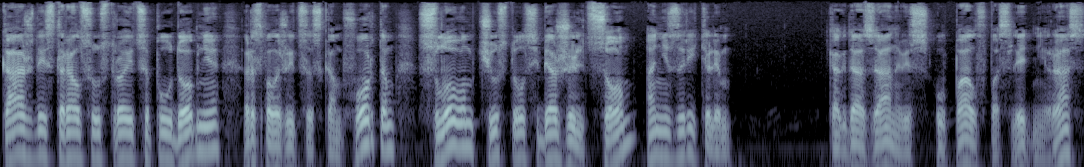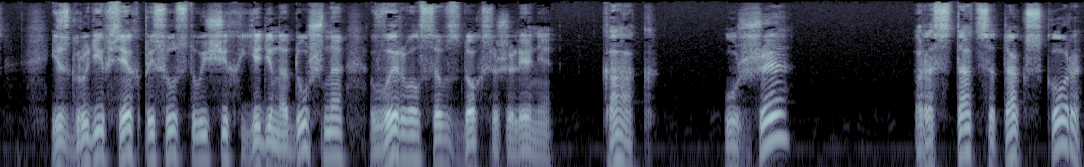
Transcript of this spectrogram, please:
Каждый старался устроиться поудобнее, расположиться с комфортом, словом, чувствовал себя жильцом, а не зрителем. Когда занавес упал в последний раз, из груди всех присутствующих единодушно вырвался вздох сожаления. Как? Уже расстаться так скоро,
